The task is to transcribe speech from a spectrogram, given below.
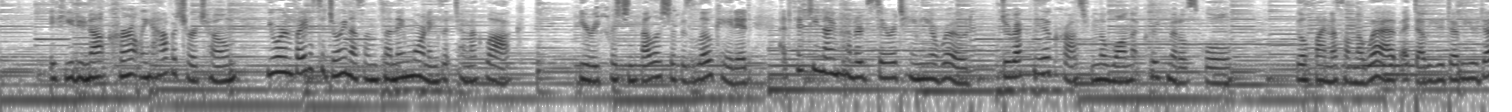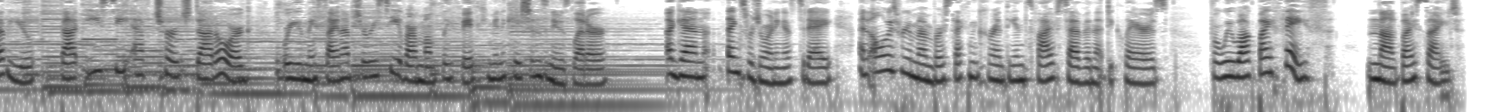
If you do not currently have a church home, you are invited to join us on Sunday mornings at 10 o'clock. Erie Christian Fellowship is located at 5900 Sterrettania Road, directly across from the Walnut Creek Middle School. You'll find us on the web at www.ecfchurch.org, where you may sign up to receive our monthly Faith Communications newsletter. Again, thanks for joining us today, and always remember 2 Corinthians 5 7 that declares, For we walk by faith, not by sight.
